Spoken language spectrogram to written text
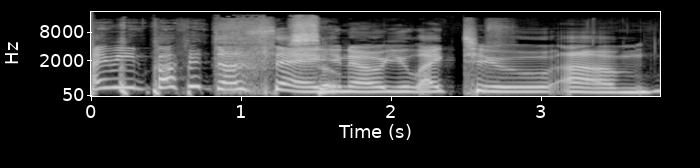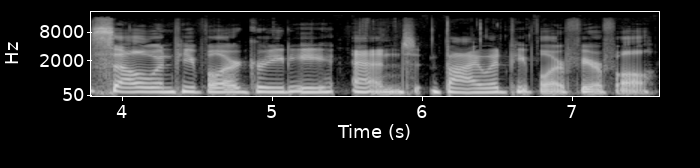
I mean, Buffett does say, So- you know, you like to um, sell when people are greedy and buy when people are fearful.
